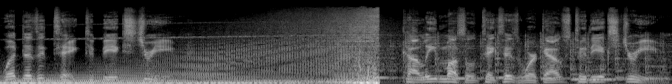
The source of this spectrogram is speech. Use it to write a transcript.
What does it take to be extreme? Kali Muscle takes his workouts to the extreme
